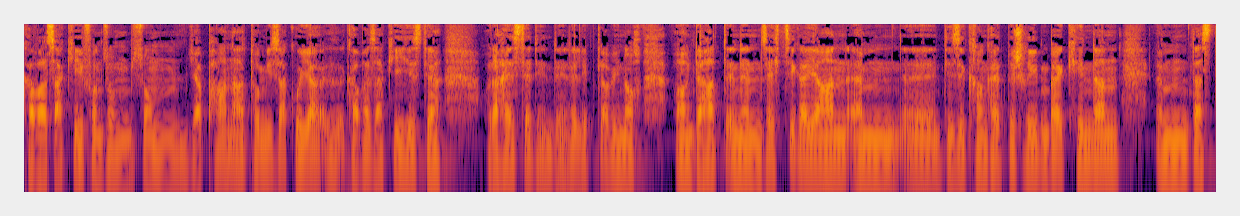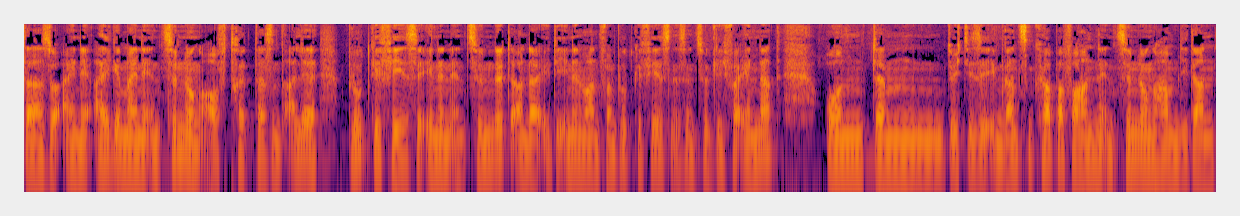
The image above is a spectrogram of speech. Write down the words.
Kawasaki von so einem, so einem Japaner, Tomisaku Kawasaki hieß der, oder heißt der, der, der lebt glaube ich noch, und der hat in den 60er Jahren ähm, äh, diese Krankheit beschrieben bei Kindern, ähm, dass da so eine allgemeine Entzündung auftritt. Da sind alle Blutgefäße innen entzündet, und die Innenwand von Blutgefäßen ist entzündlich verändert und ähm, durch diese im ganzen Körper vorhandene Entzündung haben die dann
